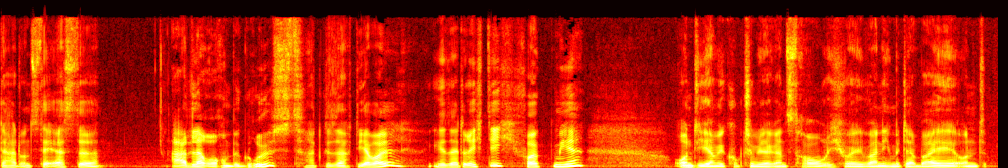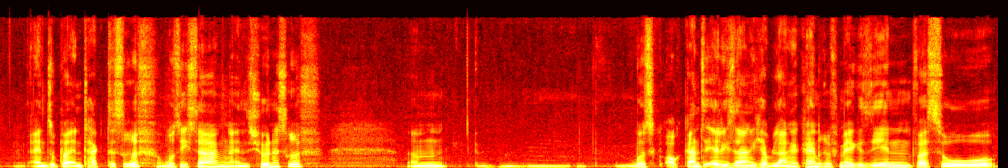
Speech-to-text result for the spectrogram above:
Da hat uns der erste Adlerrochen begrüßt, hat gesagt, jawohl, ihr seid richtig, folgt mir. Und die haben geguckt schon wieder ganz traurig, weil die waren nicht mit dabei. Und ein super intaktes Riff, muss ich sagen, ein schönes Riff. Ähm, muss auch ganz ehrlich sagen, ich habe lange kein Riff mehr gesehen, was so,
